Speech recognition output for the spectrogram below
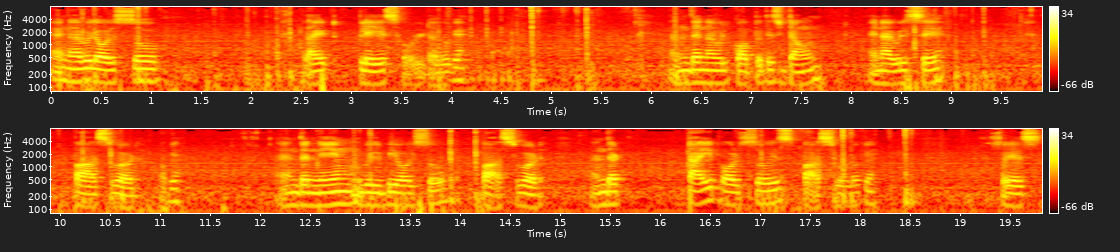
And I will also write placeholder okay? And then I will copy this down and I will say password okay? And the name will be also password. And the type also is password okay? So yes.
